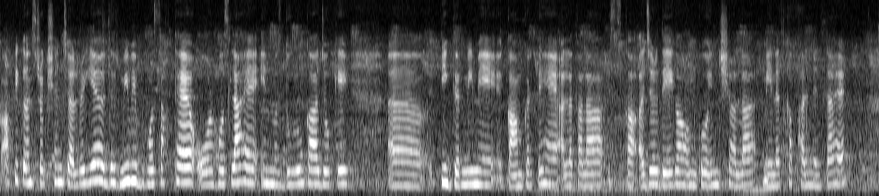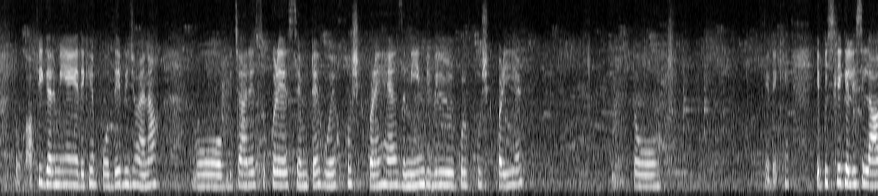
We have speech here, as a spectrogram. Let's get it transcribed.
काफ़ी कंस्ट्रक्शन चल रही है, गर्मी भी बहुत सख्त है और हौसला है इन मज़दूरों का, जो कि इतनी गर्मी में काम करते हैं अल्लाह ताला इसका अजर देगा उनको इन मेहनत का फल मिलता है। तो काफ़ी गर्मी है ये देखें पौधे भी जो है ना वो बेचारे सुकड़े सिमटे हुए खुश्क पड़े हैं ज़मीन भी बिल्कुल खुश्क पड़ी है। तो ये देखें ये पिछली गली से ला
